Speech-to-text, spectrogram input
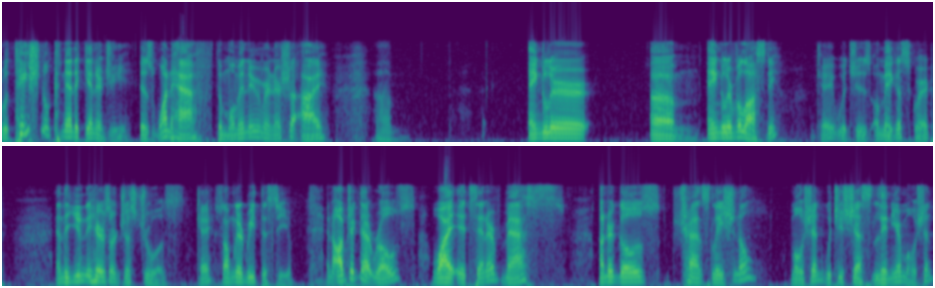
Rotational kinetic energy is one half the moment of inertia I, um, angular um, angular velocity, okay, which is omega squared, and the unit here are just joules. Okay, so I'm going to read this to you. An object that rolls why its center of mass undergoes translational motion, which is just linear motion,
